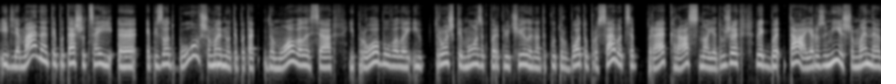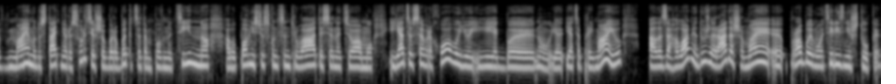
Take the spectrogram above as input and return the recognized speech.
І для мене, типу, те, що цей е, епізод був, що ми, ну, типу, так домовилися і пробували, і трошки мозок переключили на таку турботу про себе, це прекрасно. Я дуже, ну якби та, я розумію, що ми не маємо достатньо ресурсів, щоб робити це там повноцінно або повністю сконцентруватися на цьому. І я це все враховую, і якби ну я, я це приймаю. Але загалом я дуже рада, що ми е, пробуємо ці різні штуки.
